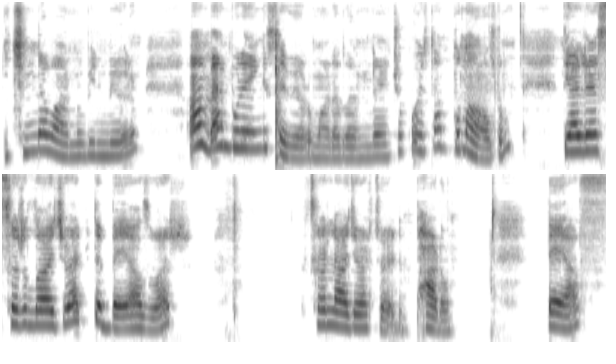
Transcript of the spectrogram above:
içinde var mı bilmiyorum. Ama ben bu rengi seviyorum aralarında en çok. O yüzden bunu aldım. Diğerlerinin sarı lacivert bir de beyaz var. Sarı lacivert söyledim. Pardon. Beyaz.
